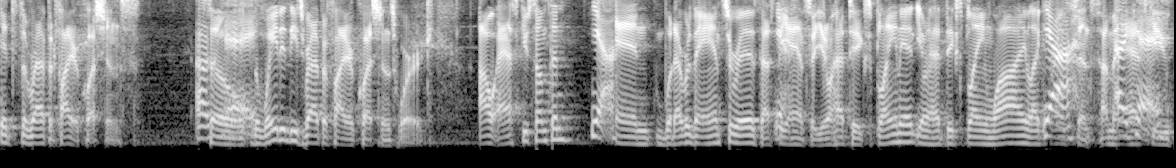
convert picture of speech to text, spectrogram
It's the rapid fire questions. Okay. So the way that these rapid fire questions work, I'll ask you something. Yeah. And whatever the answer is, that's the answer. You don't have to explain it. You don't have to explain why. Like Yeah. for instance, I may ask you,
